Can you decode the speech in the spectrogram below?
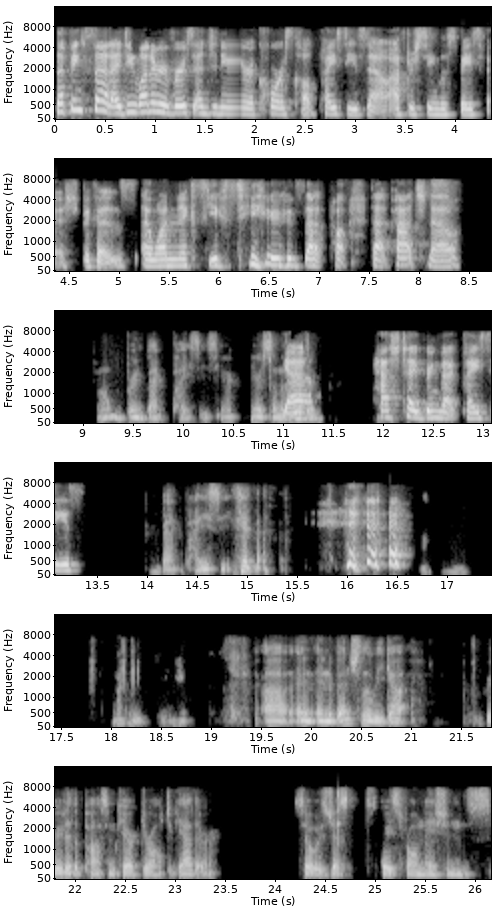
that being said, I do want to reverse engineer a course called Pisces now after seeing the space fish because I want an excuse to use that that patch now. Well, bring back Pisces here. Here's some of the other Hashtag bring back Pisces. bring back Pisces. what are we doing here? Uh, and, and eventually we got rid of the possum character altogether. So it was just Space for All Nations,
